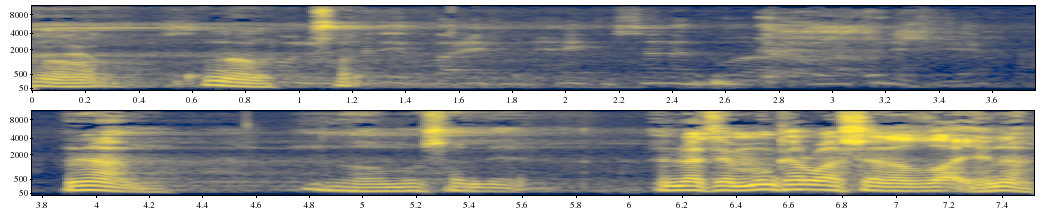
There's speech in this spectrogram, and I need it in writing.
نعم. نعم. نعم اللهم صل المتن منكر والسند ضعيف. نعم.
